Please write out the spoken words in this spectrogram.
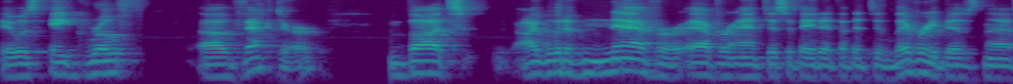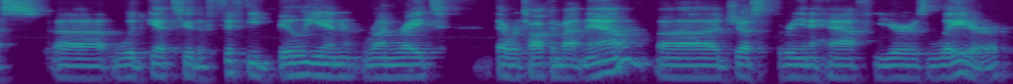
it was a growth uh, vector. But I would have never ever anticipated that the delivery business uh, would get to the 50 billion run rate that we're talking about now, uh, just three and a half years later.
